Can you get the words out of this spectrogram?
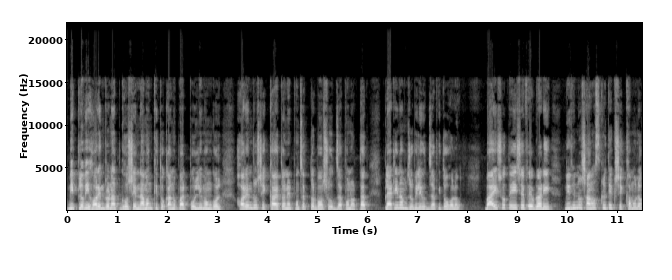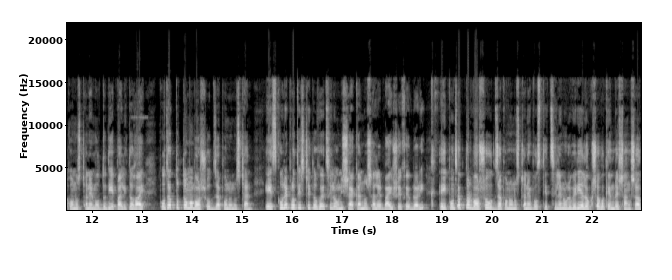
বিপ্লবী হরেন্দ্রনাথ ঘোষের নামাঙ্কিত কানুপাট পল্লীমঙ্গল হরেন্দ্র শিক্ষায়তনের পঁচাত্তর বর্ষ উদযাপন অর্থাৎ প্ল্যাটিনাম জুবিলি উদযাপিত হলো। বাইশ ও তেইশে ফেব্রুয়ারি বিভিন্ন সাংস্কৃতিক শিক্ষামূলক অনুষ্ঠানের মধ্য দিয়ে পালিত হয় পঁচাত্তরতম বর্ষ উদযাপন অনুষ্ঠান। এই স্কুলে প্রতিষ্ঠিত হয়েছিল উনিশশো একান্ন সালের বাইশে ফেব্রুয়ারি। এই পঁচাত্তর বর্ষ উদযাপন অনুষ্ঠানে উপস্থিত ছিলেন উলুবেড়িয়া লোকসভা কেন্দ্রের সাংসদ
